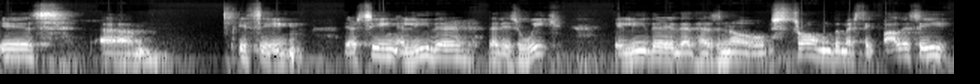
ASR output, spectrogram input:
is um, is seeing. They're seeing a leader that is weak, a leader that has no strong domestic policy,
